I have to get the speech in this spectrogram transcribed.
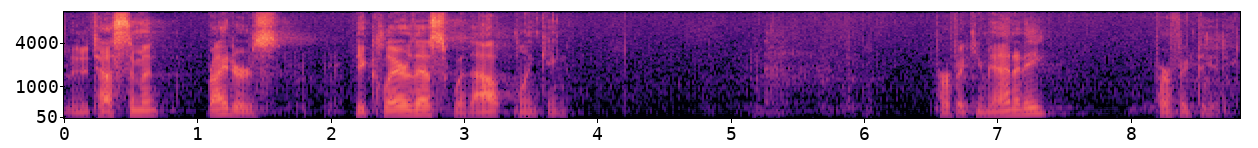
The New Testament writers declare this without blinking. Perfect humanity, perfect deity.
